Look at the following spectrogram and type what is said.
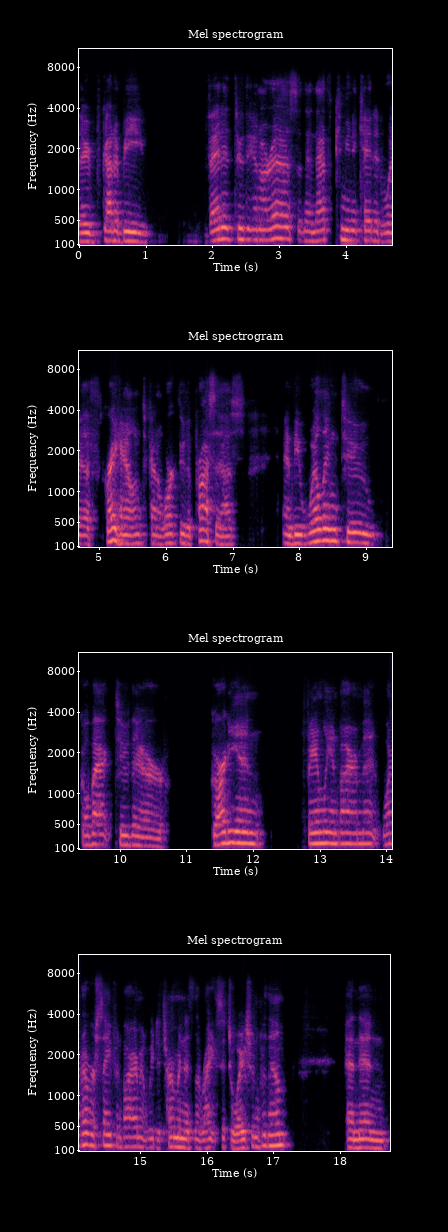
they've got to be vetted through the NRS, and then that's communicated with Greyhound to kind of work through the process and be willing to go back to their guardian, family environment, whatever safe environment we determine is the right situation for them. And then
